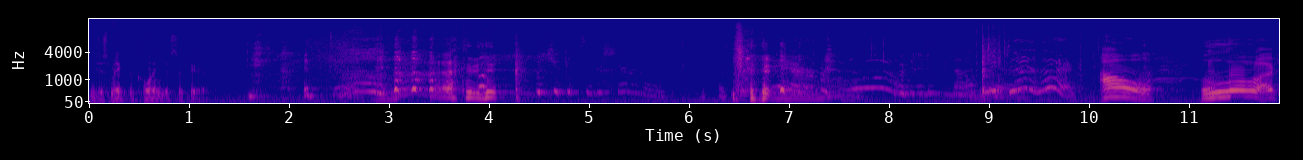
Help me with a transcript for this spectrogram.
and just make the coin disappear. But you can see the shadow. There. Where did it go? You did, look. Oh, look!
